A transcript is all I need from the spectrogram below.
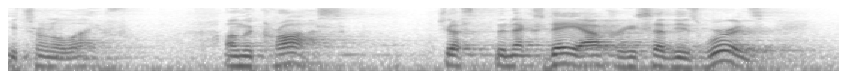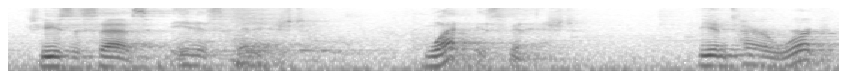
eternal life on the cross. Just the next day after he said these words, Jesus says, It is finished. What is finished? The entire work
